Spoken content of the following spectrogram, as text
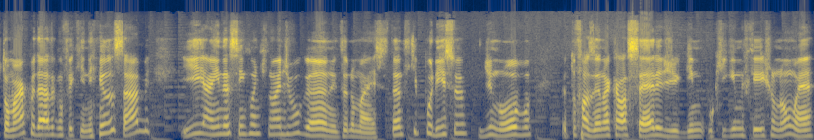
tomar cuidado com fake news, sabe? E ainda assim continuar divulgando e tudo mais. Tanto que por isso, de novo, eu tô fazendo aquela série de game, o que gamification não é.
